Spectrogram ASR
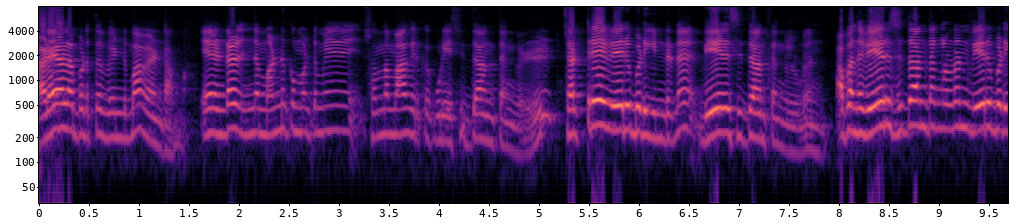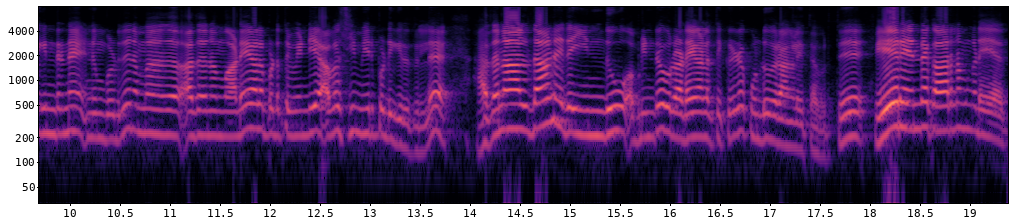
அடையாளப்படுத்த வேண்டுமா வேண்டாமா? ஏனென்றால் இந்த மண்ணுக்கு மட்டுமே சொந்தமாக இருக்கக்கூடிய சித்தாந்தங்கள் சற்றே வேறுபடுகின்றன வேறு சித்தாந்தங்களுடன். அப்ப அந்த வேறு சித்தாந்தங்களுடன் வேறுபடுகின்றன என்னும் பொழுது நம்ம அதை- நம்ம அடையாளப்படுத்த வேண்டிய அவசியம் ஏற்படுகிறது இல்லை அதனால் தான் இதை இந்து அப்படின்ற ஒரு அடையாளத்தை அடையாளத்துக்கு கீழே கொண்டு வராங்களே தவிர்த்து வேற எந்த காரணமும் கிடையாது.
